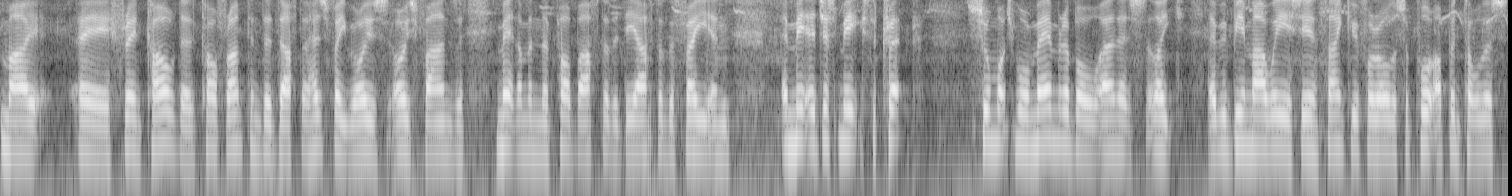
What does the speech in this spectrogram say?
my uh, friend Carl did, Carl Frampton did after his fight. We always always fans met them in the pub after the day after the fight, and it ma- it just makes the trip so much more memorable. And it's like it would be my way of saying thank you for all the support up until this.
